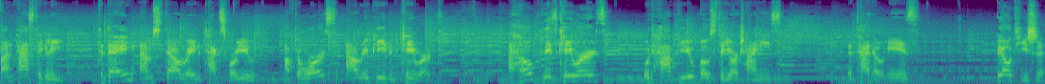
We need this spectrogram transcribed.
Fantastically. Today I'm still read text for you. Afterwards, I'll repeat the keywords. I hope these keywords would help you boost your Chinese. The title is 标题是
